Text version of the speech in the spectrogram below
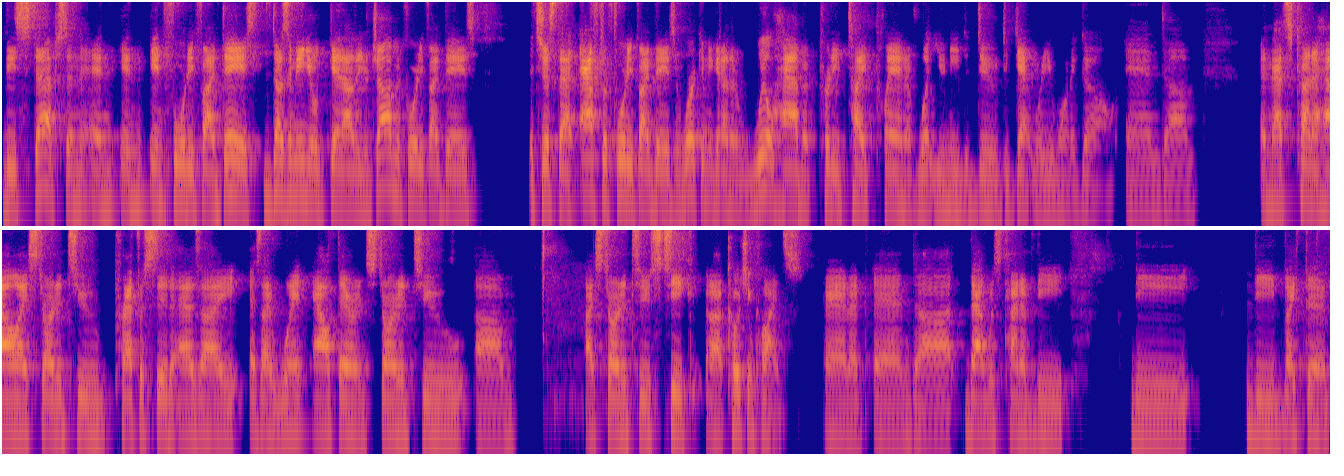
these steps. And and in in 45 days doesn't mean you'll get out of your job in 45 days. It's just that after 45 days of working together we'll have a pretty tight plan of what you need to do to get where you want to go. And um, and that's kind of how i started to preface it as i as i went out there and started to um, i started to seek uh, coaching clients and I, and uh, that was kind of the the the like the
